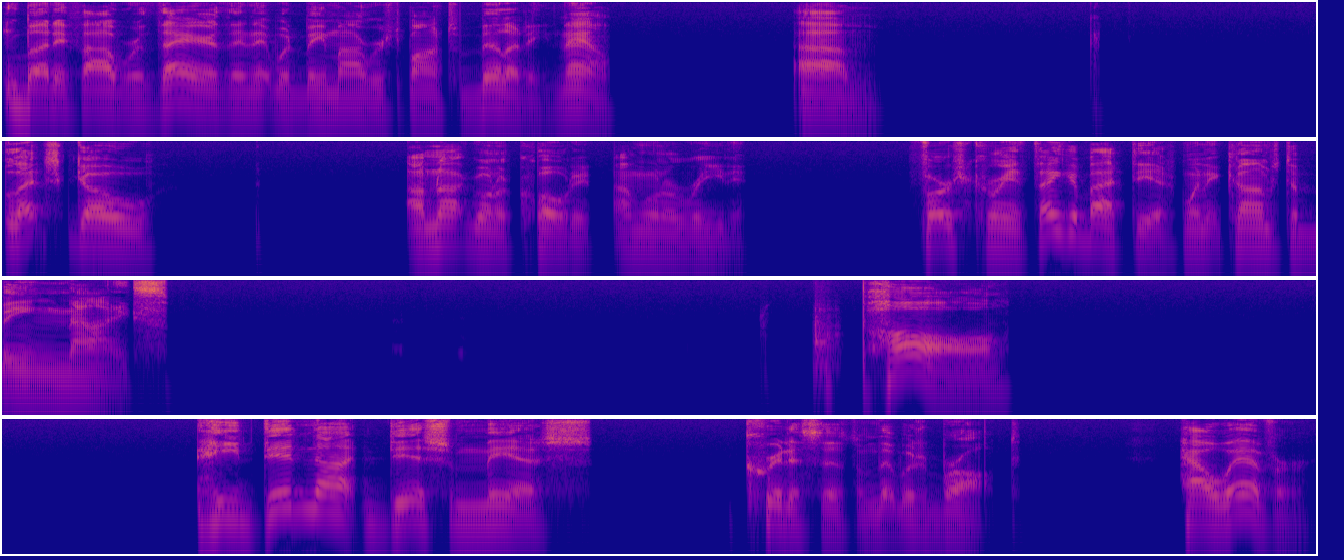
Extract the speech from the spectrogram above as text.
But if I were there, then it would be my responsibility. Now, um, let's go. I'm not going to quote it. I'm going to read it. First Corinthians. Think about this when it comes to being nice. Paul, he did not dismiss criticism that was brought. However,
